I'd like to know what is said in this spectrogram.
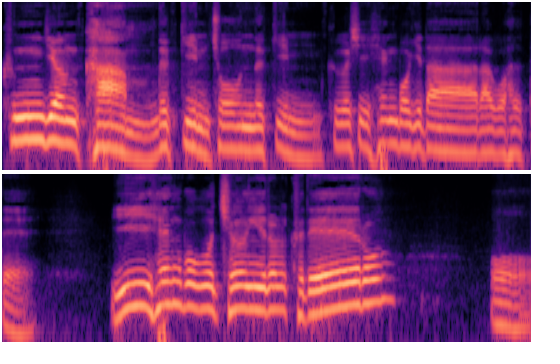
긍정감, 느낌, 좋은 느낌, 그것이 행복이다라고 할 때, 이 행복의 정의를 그대로 어,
